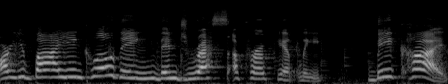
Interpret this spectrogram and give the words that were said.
are you buying clothing? Then dress appropriately. Because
